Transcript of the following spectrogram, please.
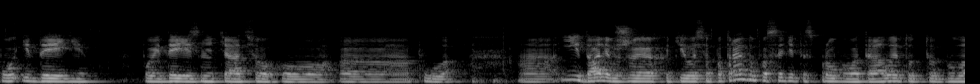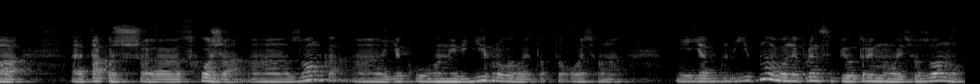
по ідеї, по ідеї зняття цього е, пула. Е, І далі вже хотілося по тренду посидіти, спробувати, але тут була е, також е, схожа зонка, яку вони відігрували. Тобто ось вона. І, я, ну, і вони, в принципі, отримали цю зону,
